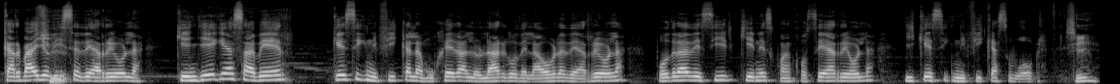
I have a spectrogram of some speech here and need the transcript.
Carballo dice de Arreola, quien llegue a saber qué significa la mujer a lo largo de la obra de Arreola, podrá decir quién es Juan José Arreola y qué significa su obra. Sí,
